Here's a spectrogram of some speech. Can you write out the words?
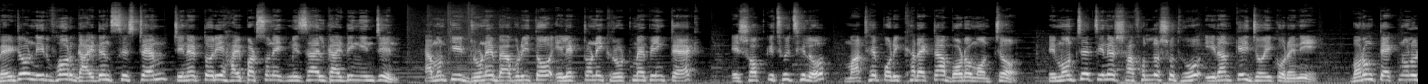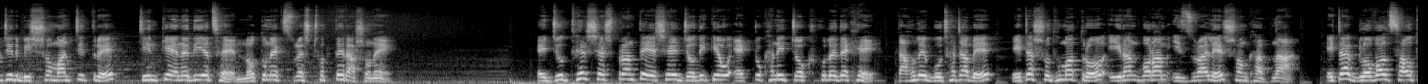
বেইডর নির্ভর গাইডেন্স সিস্টেম চীনের তৈরি হাইপারসোনিক মিসাইল গাইডিং ইঞ্জিন এমনকি ড্রোনে ব্যবহৃত ইলেকট্রনিক রুট ম্যাপিং ট্যাগ এসব কিছুই ছিল মাঠে পরীক্ষার একটা বড় মঞ্চ। এই মঞ্চে চীনের সাফল্য শুধু ইরানকেই জয়ী করেনি, বরং টেকনোলজির বিশ্ব মানচিত্রে চীনকে এনে দিয়েছে নতুন এক শ্রেষ্ঠত্বের আসনে। এই যুদ্ধের শেষ প্রান্তে এসে যদি কেউ একটুখানি চোখ খুলে দেখে, তাহলে বোঝা যাবে এটা শুধুমাত্র ইরান বনাম ইসরায়েলের সংঘাত না, এটা গ্লোবাল সাউথ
